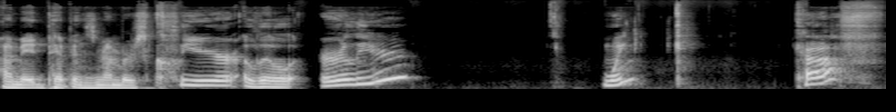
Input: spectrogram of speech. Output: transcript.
I made Pippen's numbers clear a little earlier. Wink. Cuff.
